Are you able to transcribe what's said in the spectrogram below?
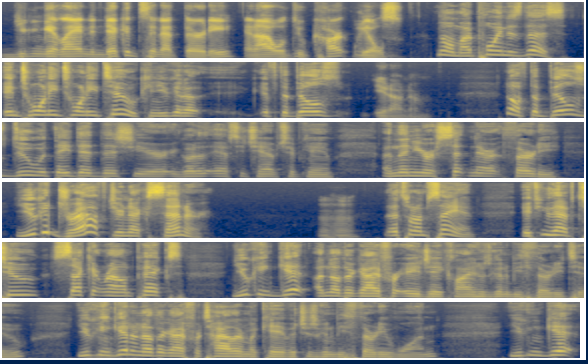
You can get Landon Dickerson at 30, and I will do cartwheels. No, my point is this. In 2022, can you get a if the Bills You don't know. No, if the Bills do what they did this year and go to the AFC Championship game, and then you're sitting there at 30, you could draft your next center. hmm That's what I'm saying. If you have two second round picks, you can get another guy for AJ Klein who's going to be 32. You can get another guy for Tyler Matakevich who's going to be 31. You can get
